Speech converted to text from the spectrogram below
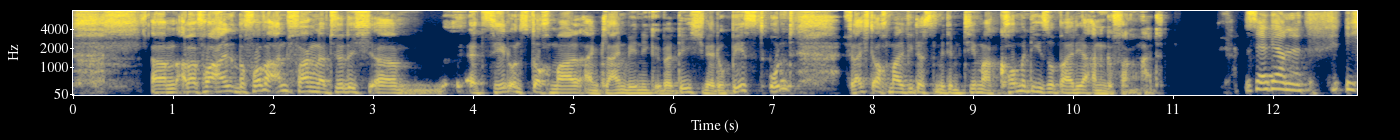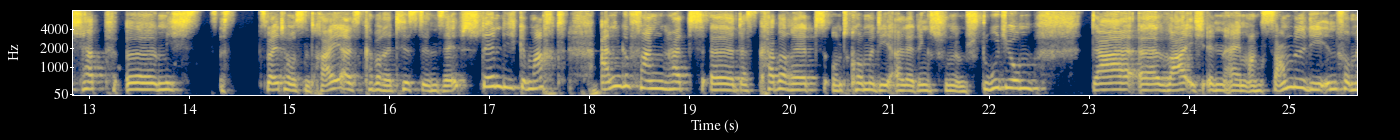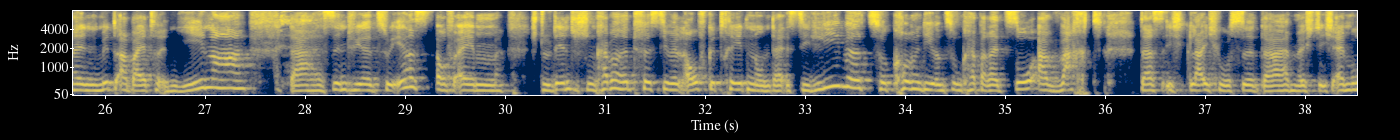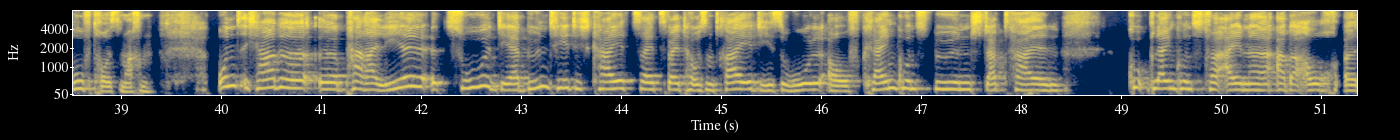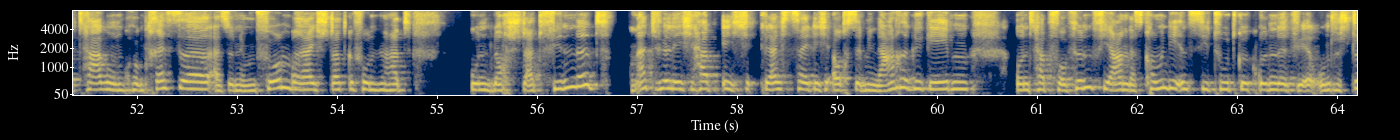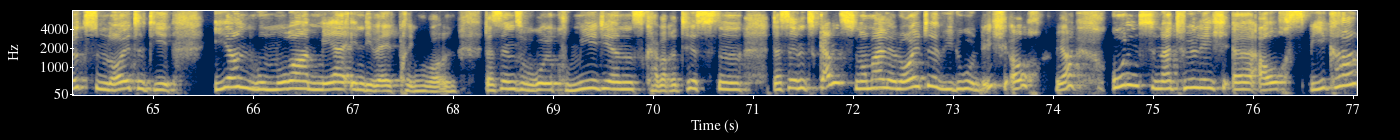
Ähm, aber vor allem, bevor wir anfangen, natürlich ähm, erzähl uns doch mal ein klein wenig über dich, wer du bist und vielleicht auch mal, wie das mit dem Thema Comedy so bei dir angefangen hat. Sehr gerne. Ich habe äh, mich 2003 als Kabarettistin selbstständig gemacht. Angefangen hat äh, das Kabarett und Comedy allerdings schon im Studium. Da äh, war ich in einem Ensemble, die informellen Mitarbeiter in Jena. Da sind wir zuerst auf einem studentischen Kabarettfestival aufgetreten und da ist die Liebe zur Comedy und zum Kabarett so erwacht, dass ich gleich wusste, da möchte ich einen Beruf draus machen. Und ich habe äh, parallel zu der Bühnentätigkeit seit 2003, die sowohl auf Kleinkunstbühnen, Stadthallen, Kleinkunstvereine, aber auch äh, Tagungen, Kongresse, also in dem Firmenbereich stattgefunden hat und noch stattfindet. Natürlich habe ich gleichzeitig auch Seminare gegeben und habe vor fünf Jahren das Comedy-Institut gegründet. Wir unterstützen Leute, die ihren Humor mehr in die Welt bringen wollen. Das sind sowohl Comedians, Kabarettisten, das sind ganz normale Leute wie du und ich auch, ja, und natürlich äh, auch Speaker,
